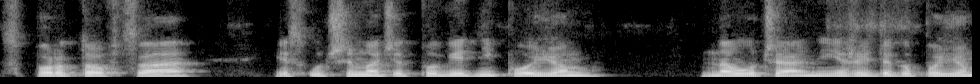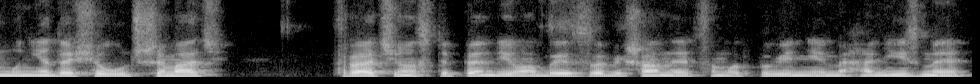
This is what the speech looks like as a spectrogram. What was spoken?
sportowca jest utrzymać odpowiedni poziom na uczelni. Jeżeli tego poziomu nie da się utrzymać, traci on stypendium albo jest zawieszany, są odpowiednie mechanizmy.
